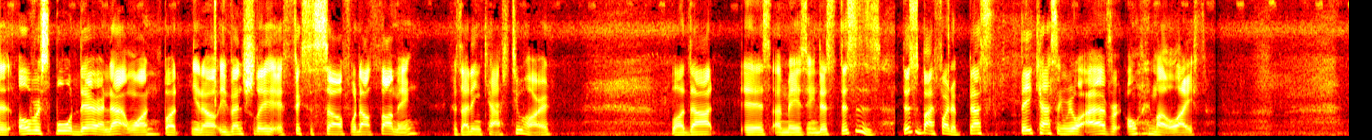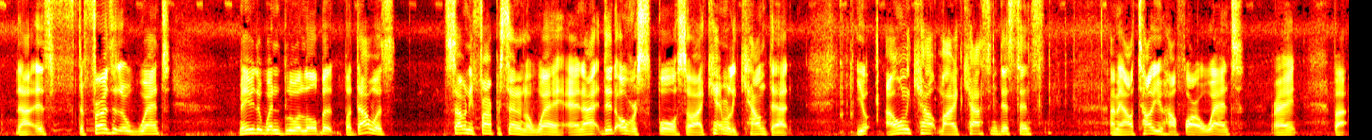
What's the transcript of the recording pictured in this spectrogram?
It overspooled there in that one, but you know, eventually it fixed itself without thumbing because I didn't cast too hard. Well, that is amazing. This, this, is, this is by far the best bait casting reel I ever owned in my life. That is the furthest it went. Maybe the wind blew a little bit, but that was 75% of the way and I did overspool so I can't really count that. You, I only count my casting distance. I mean, I'll tell you how far it went, right? But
